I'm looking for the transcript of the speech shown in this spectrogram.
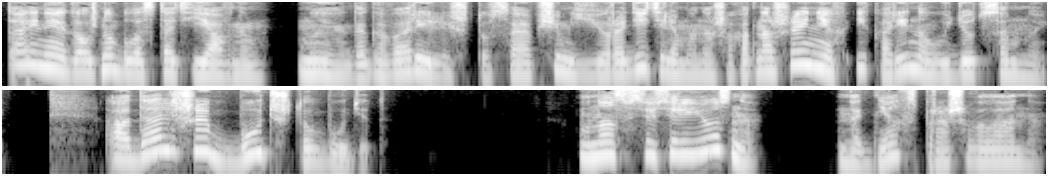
тайное должно было стать явным. Мы договорились, что сообщим ее родителям о наших отношениях, и Карина уйдет со мной. А дальше будь что будет. «У нас все серьезно? на днях спрашивала она.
